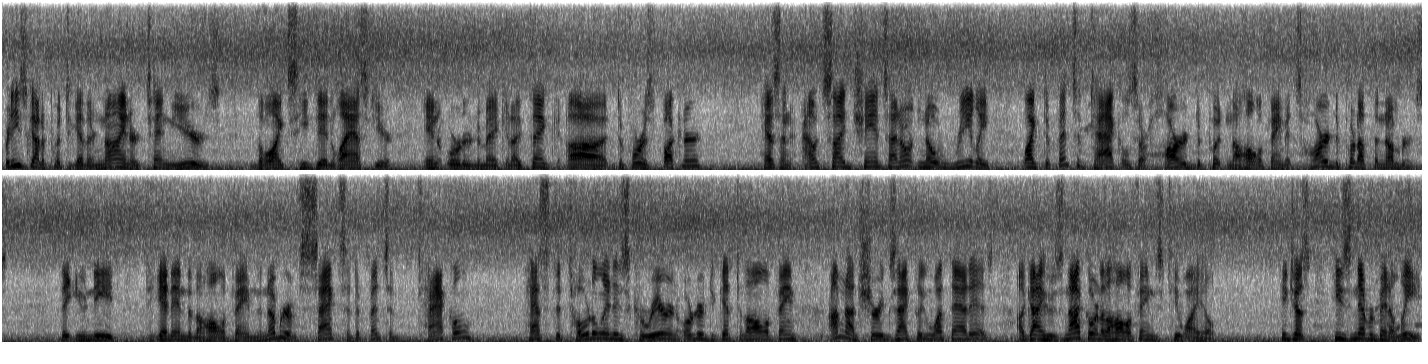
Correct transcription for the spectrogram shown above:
but he's got to put together nine or ten years, the likes he did last year, in order to make it. I think uh, DeForest Buckner has an outside chance. I don't know really. Like defensive tackles are hard to put in the Hall of Fame. It's hard to put up the numbers that you need to get into the Hall of Fame. The number of sacks a defensive tackle has to total in his career in order to get to the Hall of Fame. I'm not sure exactly what that is. A guy who's not going to the Hall of Fame is T.Y. Hilton. He just, he's never been elite.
